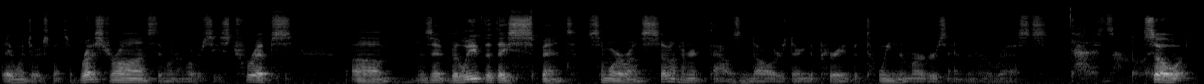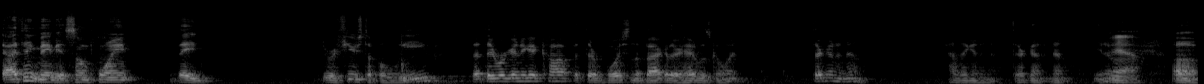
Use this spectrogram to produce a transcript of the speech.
They went to expensive restaurants. They went on overseas trips. Um, is it believed that they spent somewhere around seven hundred thousand dollars during the period between the murders and their arrests? That's unbelievable. So I think maybe at some point they refused to believe that they were going to get caught, but their voice in the back of their head was going, "They're going to know. How are they going to know? They're going to know." You know. Yeah. Um,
